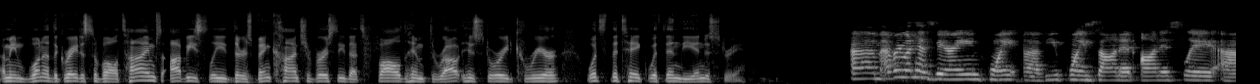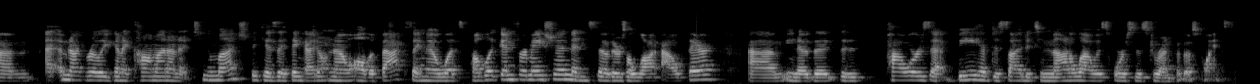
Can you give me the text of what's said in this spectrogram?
I mean, one of the greatest of all times. Obviously, there's been controversy that's followed him throughout his storied career. What's the take within the industry? Um, everyone has varying point uh, viewpoints on it. Honestly, um, I'm not really going to comment on it too much because I think I don't know all the facts. I know what's public information, and so there's a lot out there. Um, you know, the, the powers that be have decided to not allow his horses to run for those points.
